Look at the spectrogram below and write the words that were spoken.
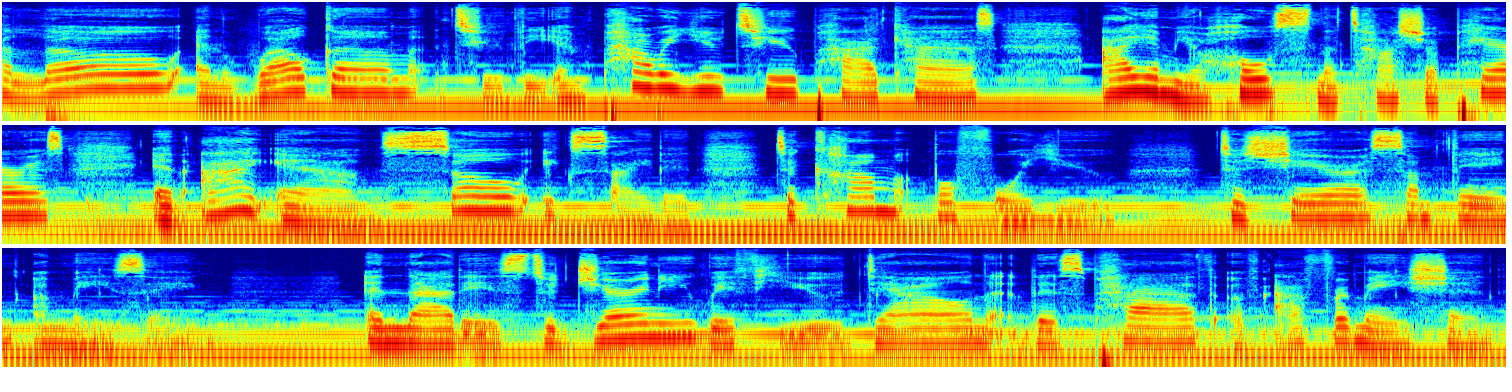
Hello and welcome to the Empower U2 podcast. I am your host, Natasha Paris, and I am so excited to come before you to share something amazing. And that is to journey with you down this path of affirmation,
